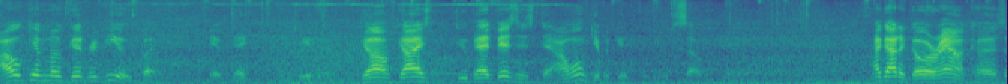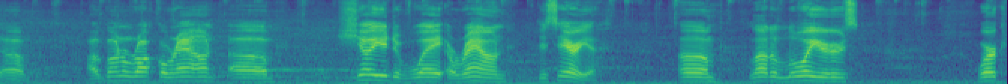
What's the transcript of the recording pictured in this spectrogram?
I will give them a good review. But if they, if y'all guys do bad business, then I won't give a good review. So I gotta go around because um, I'm gonna walk around, um, show you the way around this area. Um, a lot of lawyers work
